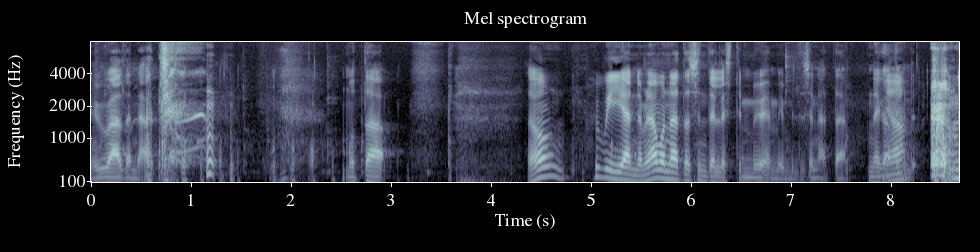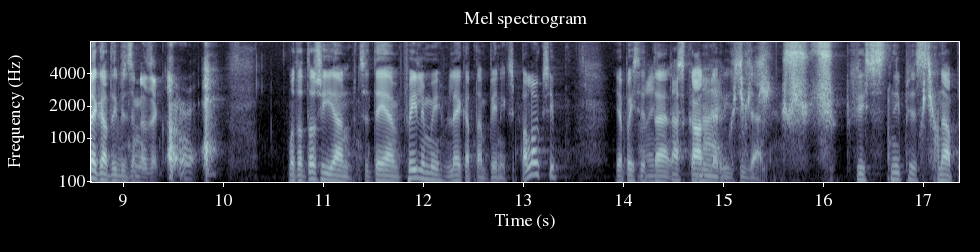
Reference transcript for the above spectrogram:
Hyvältä näyttää. Mutta se on hyvin jännä. Minä voin näyttää sen teille sitten myöhemmin, miltä se näyttää negatiivi- negatiivisena. Se. Mutta tosiaan se teidän filmi leikataan pieniksi paloiksi ja pistetään No niin, näin. sisälle. Snip, snap.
